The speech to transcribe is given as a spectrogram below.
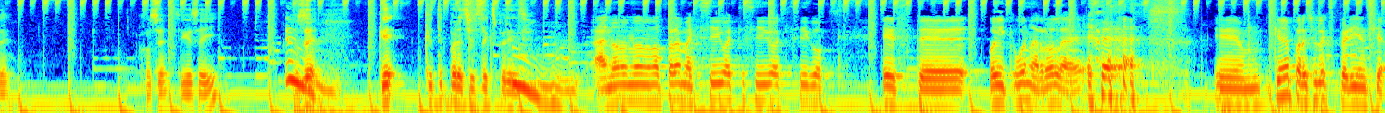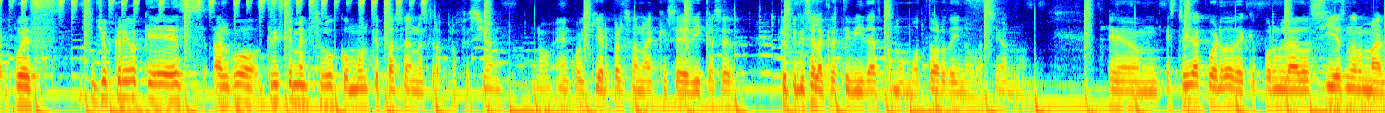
José, José, ¿sigues ahí? José, ¿qué, qué te pareció esta experiencia? Ah, no, no, no, no, espérame, aquí sigo, aquí sigo, aquí sigo. Este, oye, qué buena rola, ¿eh? Em, ¿Qué me pareció la experiencia? Pues yo creo que es algo, tristemente es algo común que pasa en nuestra profesión, ¿no? En cualquier persona que se dedica a hacer, que utilice la creatividad como motor de innovación, ¿no? Em, estoy de acuerdo de que por un lado sí es normal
